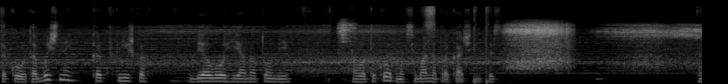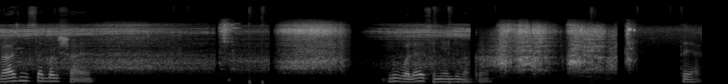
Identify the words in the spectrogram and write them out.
такой вот обычный, как в книжках биологии, анатомии. А вот такой вот максимально прокачанный. То есть разница большая. Ну, валяются не одинаково. Так.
